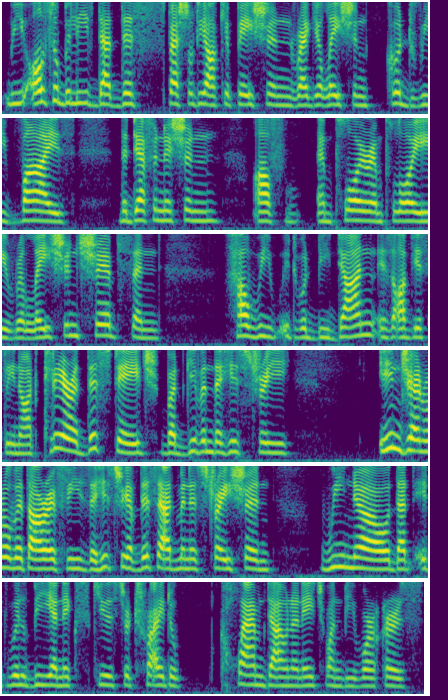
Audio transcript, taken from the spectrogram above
We also believe that this specialty occupation regulation could revise the definition of employer employee relationships and how we it would be done is obviously not clear at this stage but given the history in general with RFEs the history of this administration we know that it will be an excuse to try to clamp down on H1B workers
